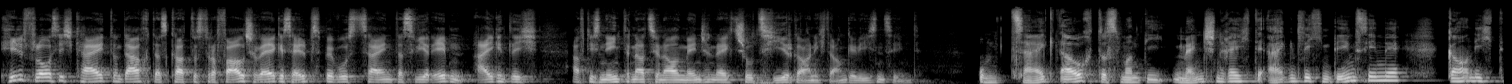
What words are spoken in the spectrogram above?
Hilflosigkeit und auch das katastrophal schräge Selbstbewusstsein, dass wir eben eigentlich auf diesen internationalen Menschenrechtsschutz hier gar nicht angewiesen sind. Und zeigt auch, dass man die Menschenrechte eigentlich in dem Sinne gar nicht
